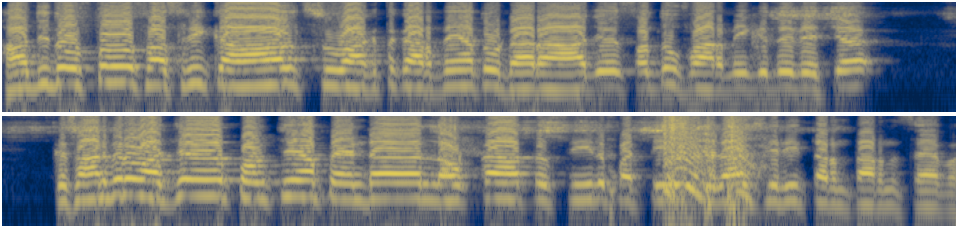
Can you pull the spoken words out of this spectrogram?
ਹਾਂਜੀ ਦੋਸਤੋ, ਸਤਿ ਸ੍ਰੀ ਅਕਾਲ। ਸਵਾਗਤ ਕਰਦੇ ਹਾਂ ਤੁਹਾਡਾ ਰਾਜ ਸੰਧੂ ਫਾਰਮਿੰਗ ਦੇ ਵਿੱਚ। ਕਿਸਾਨ ਵੀਰੋ, ਅੱਜ ਪਹੁੰਚੇ ਆ ਪਿੰਡ ਲੌਕਾ ਤਹਿਸੀਲ ਪੱਟੀ, ਜ਼ਿਲ੍ਹਾ ਸ੍ਰੀ ਤਰਨਤਾਰਨ ਸਾਹਿਬ।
